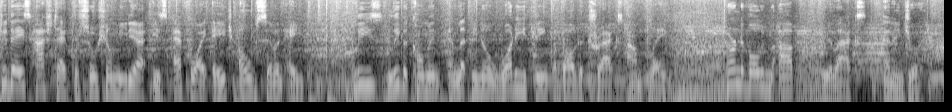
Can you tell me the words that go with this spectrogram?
Today's hashtag for social media is FYH078. Please leave a comment and let me know what do you think about the tracks I'm playing. Turn the volume up, relax, and enjoy.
